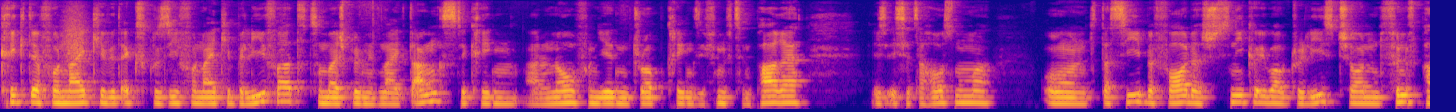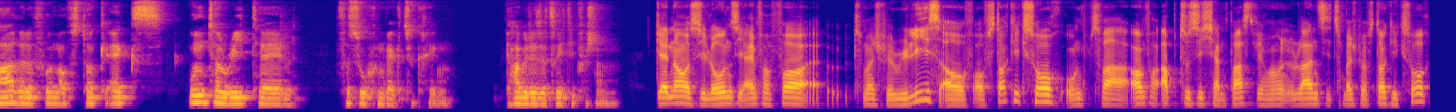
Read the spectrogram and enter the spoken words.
kriegt er von Nike, wird exklusiv von Nike beliefert, zum Beispiel mit Nike Dunks, die kriegen, I don't know, von jedem Drop kriegen sie 15 Paare, ist, ist jetzt eine Hausnummer. Und dass sie, bevor der Sneaker überhaupt released, schon fünf Paare davon auf StockX unter Retail versuchen wegzukriegen. Habe ich das jetzt richtig verstanden? Genau, sie lohnen sich einfach vor, äh, zum Beispiel Release auf, auf StockX hoch und zwar einfach abzusichern passt. Wir laden sie zum Beispiel auf StockX hoch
